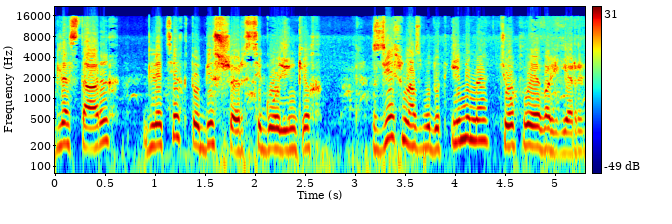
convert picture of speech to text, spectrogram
для старых, для тех, кто без шерсти, голеньких. Здесь у нас будут именно теплые вольеры.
